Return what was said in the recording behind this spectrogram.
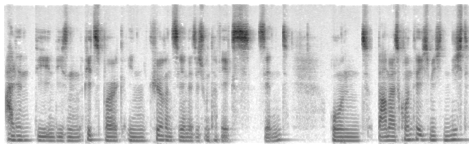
allen, die in diesen Pittsburgh in Chörenszene sich unterwegs sind. Und damals konnte ich mich nicht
